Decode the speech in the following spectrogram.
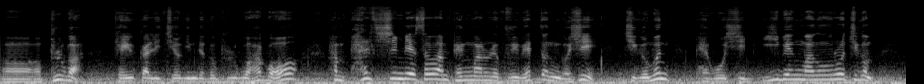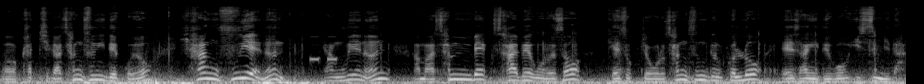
어, 불과 계획관리 지역인데도 불구하고 한 80에서 한 100만 원에 구입했던 것이 지금은 150, 200만 원으로 지금 어, 가치가 상승이 됐고요. 향후에는 향후에는 아마 300, 400으로서 계속적으로 상승될 걸로 예상이 되고 있습니다.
